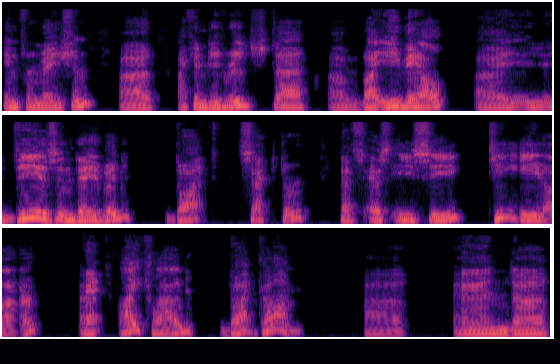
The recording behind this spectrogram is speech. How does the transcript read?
information. Uh, I can be reached uh, uh, by email. D is in David dot secter. That's S E C T E R at iCloud.com. Uh, and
